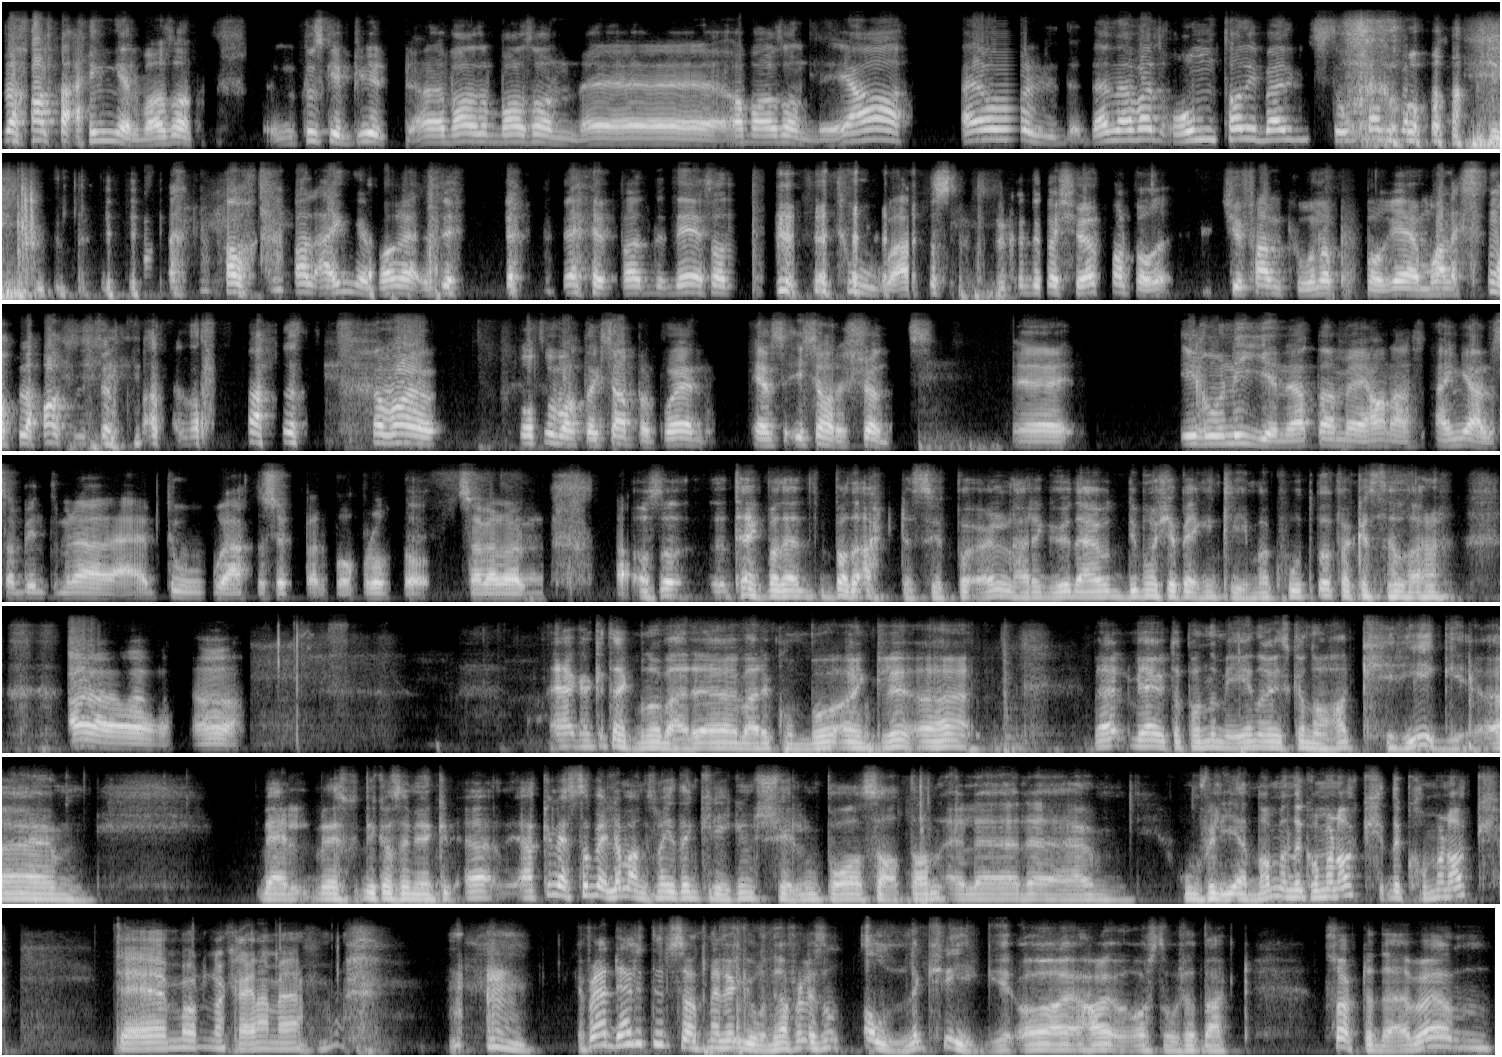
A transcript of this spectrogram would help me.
ble er Engel bare sånn Hvordan skal jeg begynne? Bare, bare sånn eh, han bare sånn Ja, jeg, den har vært omtalt i Stortinget. Han, han Engel bare det, er det er sånn to. Du, kan- du kan kjøpe den for 25 kroner på Rema, liksom. Og den. Det var jo åpenbart eksempel på en, en som ikke hadde skjønt eh, ironien i dette med han er Engel som begynte med det eh, to ertesuppen på øl. Og så tenk på det, både ertesuppe og øl. Herregud, det er jo, du må kjøpe egen klimakvote på fuckings det der. Ja, ja, ja, ja, ja. Jeg kan ikke tenke meg noe verre, verre kombo, egentlig. Uh, vel, vi er ute av pandemien, og vi skal nå ha krig. Uh, vel, vi, kan se mye om krig. Jeg har ikke lest så veldig mange som har gitt den krigen skylden på Satan eller eh, homofili ennå, men det kommer nok. Det kommer nok. Det må du nok regne med. Ja, for det, er, litt interessant med religion. Ja, for liksom alle kriger og har jo stort sett vært svartedauden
